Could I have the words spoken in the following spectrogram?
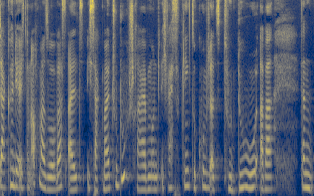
da könnt ihr euch dann auch mal so was als, ich sag mal, To-Do schreiben. Und ich weiß, das klingt so komisch als To-Do, aber dann,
